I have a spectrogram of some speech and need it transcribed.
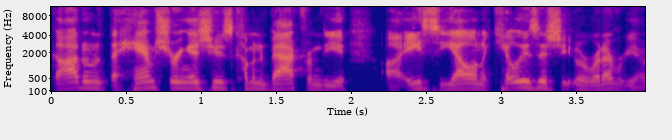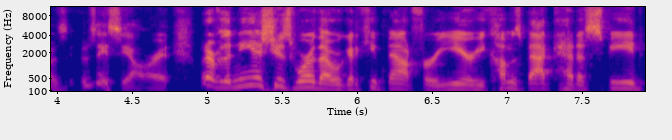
Godwin with the hamstring issues coming back from the uh, ACL and Achilles issue or whatever, you know, it was, it was ACL, right? Whatever the knee issues were that we're going to keep him out for a year. He comes back ahead of speed.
